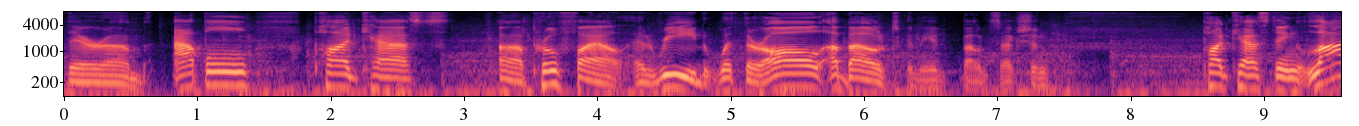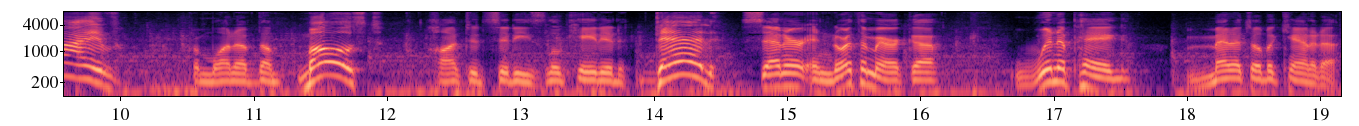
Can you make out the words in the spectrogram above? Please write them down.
their um, Apple Podcasts uh, profile and read what they're all about in the about section. Podcasting live from one of the most haunted cities located dead center in North America, Winnipeg, Manitoba, Canada.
